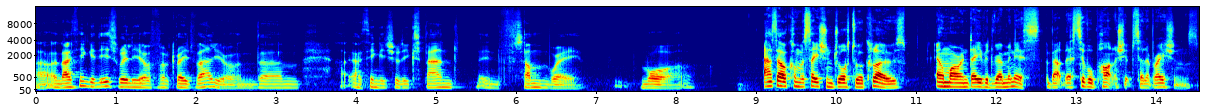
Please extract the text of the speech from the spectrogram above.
Uh, and I think it is really of great value, and um, I, I think it should expand in some way more. As our conversation draws to a close, Elmar and David reminisce about their civil partnership celebrations.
